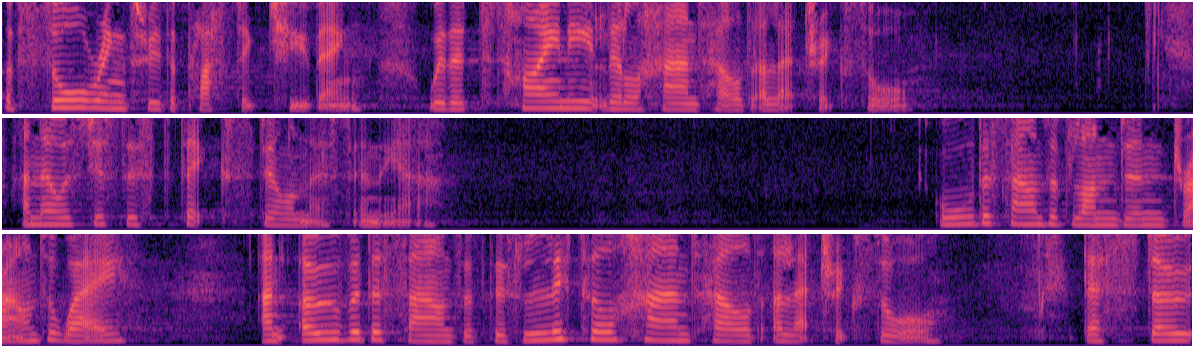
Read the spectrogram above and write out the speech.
of sawing through the plastic tubing with a tiny little handheld electric saw. And there was just this thick stillness in the air. All the sounds of London drowned away and over the sounds of this little handheld electric saw, there, sto-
